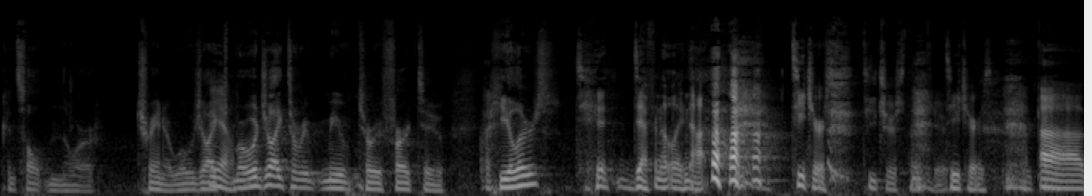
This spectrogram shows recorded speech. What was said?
consultant or trainer? What would you like? Yeah. To, what would you like to re, me to refer to? Healers, Definitely not. Teachers. teachers. Thank you. Teachers. Uh,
